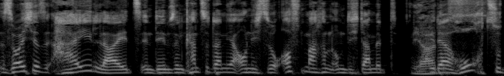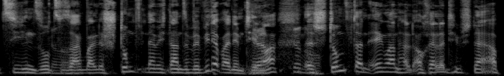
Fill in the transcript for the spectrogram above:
solche Highlights in dem Sinn kannst du dann ja auch nicht so oft machen, um dich damit Ja, wieder hochzuziehen, sozusagen, weil es stumpft nämlich, dann sind wir wieder bei dem Thema, Ja, genau. es stumpft dann irgendwann halt auch relativ schnell ab.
